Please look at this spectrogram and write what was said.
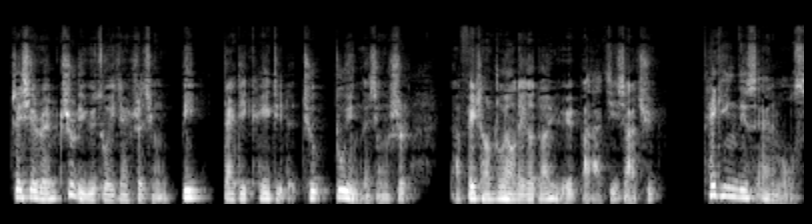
这些人致力于做一件事情。Be dedicated to doing 的形式啊，非常重要的一个短语，把它记下去。Taking these animals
